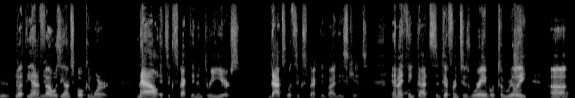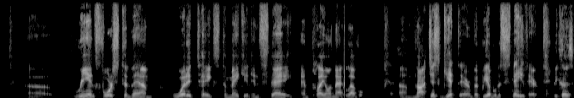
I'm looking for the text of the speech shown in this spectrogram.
mm-hmm. but the NFL yeah. was the unspoken word. Now it's expected in three years. That's what's expected by these kids. And I think that's the difference is we're able to really uh, uh, reinforce to them what it takes to make it and stay and play on that level. Um, not just get there, but be able to stay there. Because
